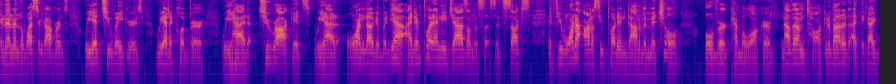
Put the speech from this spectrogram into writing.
and then in the Western Conference, we had two Lakers, we had a Clipper, we had two Rockets, we had one Nugget. But yeah, I didn't put any Jazz on this list. It sucks. If you want to honestly put in Donovan Mitchell over Kemba Walker, now that I'm talking about it, I think I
